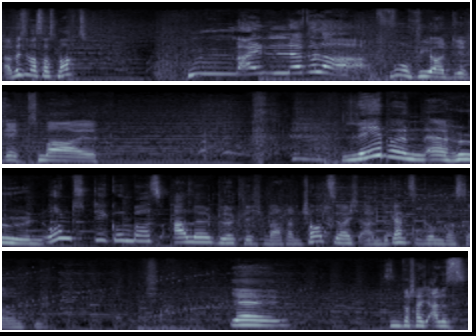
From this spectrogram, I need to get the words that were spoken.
Aber wisst ihr, was das macht? Mein Level Up! Wo wir direkt mal Leben erhöhen und die Gumbas alle glücklich machen. Schaut sie euch an, die ganzen Gumbas da unten. Yay! Sind wahrscheinlich alles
